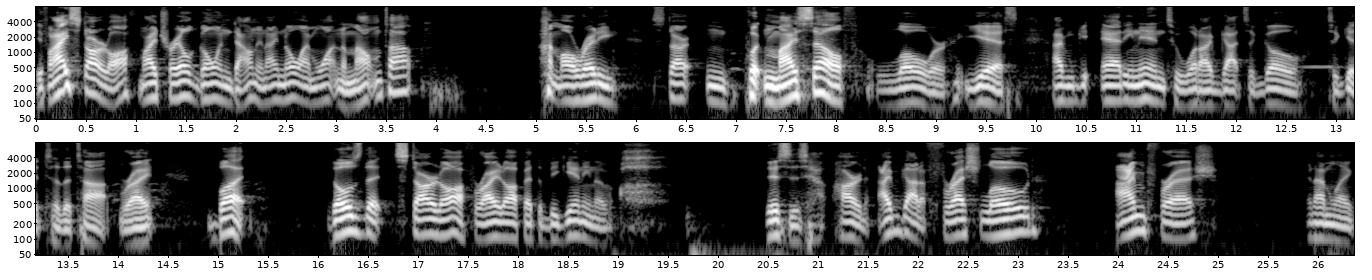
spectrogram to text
if I start off my trail going down and I know I'm wanting a mountaintop, I'm already starting putting myself lower. Yes, I'm adding in to what I've got to go to get to the top, right? But those that start off right off at the beginning of, oh, this is hard. I've got a fresh load. I'm fresh. And I'm like,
